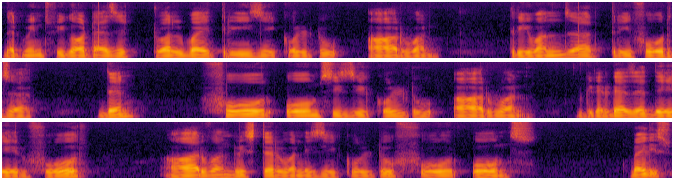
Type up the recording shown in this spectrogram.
That means we got as a 12 by 3 is equal to R1. 3 ones are, 3 fours are. Then 4 ohms is equal to R1. Get it as a therefore R1 resistor 1 is equal to 4 ohms. By this,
